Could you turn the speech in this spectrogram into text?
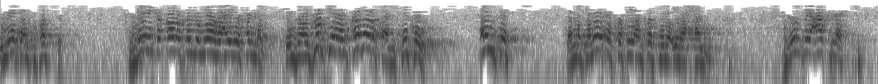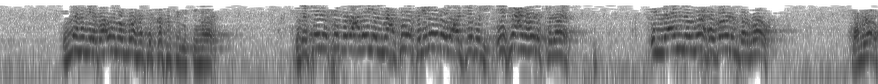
إياك أن تفسر. لذلك قال صلى الله عليه وسلم إذا ذكر القدر فامسكوا امسك. لأنك لا تستطيع أن تصل إلى حل. رضي عقلك. إنهم يضعون الله في قفص الاجتهاد إذا كان كتب علي المعصيه فلماذا يعذبني؟ إيش معنى هذا الكلام؟ إلا أن الله ظالم بالراس بالراس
